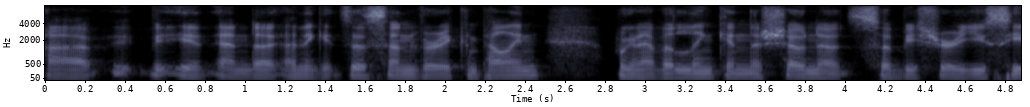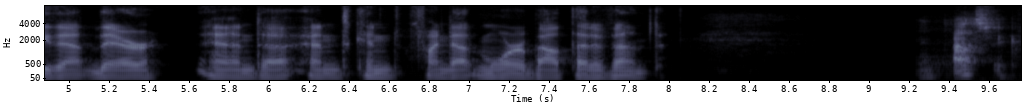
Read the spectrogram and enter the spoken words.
uh, it, and uh, I think it does sound very compelling, we're going to have a link in the show notes. So be sure you see that there and uh, and can find out more about that event. Fantastic.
